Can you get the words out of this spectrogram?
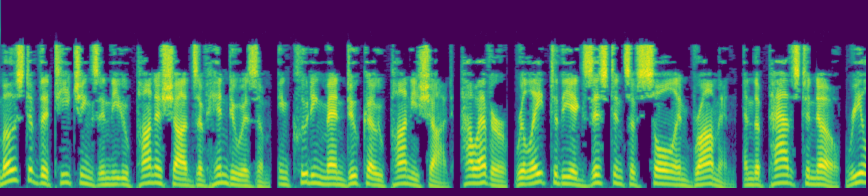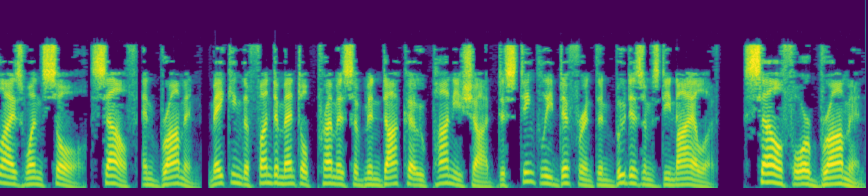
Most of the teachings in the Upanishads of Hinduism, including Mundaka Upanishad, however, relate to the existence of soul and Brahman, and the paths to know, realize one's soul self and Brahman, making the fundamental premise of Mundaka Upanishad distinctly different than Buddhism's denial of self or Brahman.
